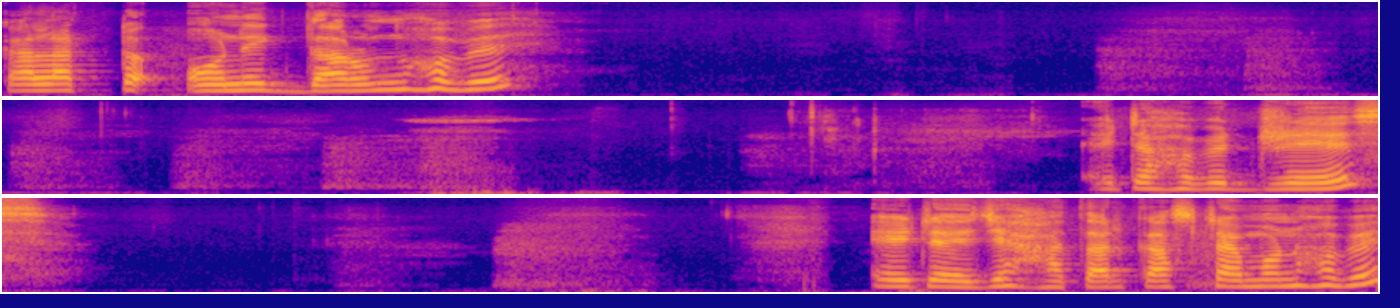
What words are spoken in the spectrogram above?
কালারটা অনেক দারুণ হবে। এটা হবে ড্রেস। এইটা এই যে হাতার কাজটা এমন হবে।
